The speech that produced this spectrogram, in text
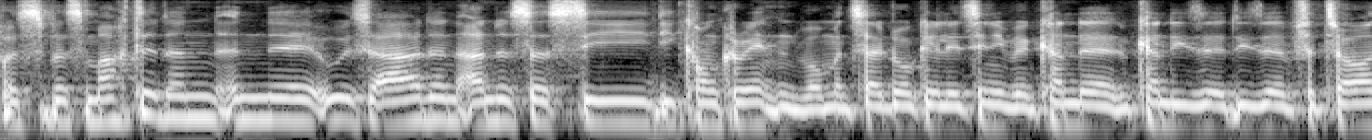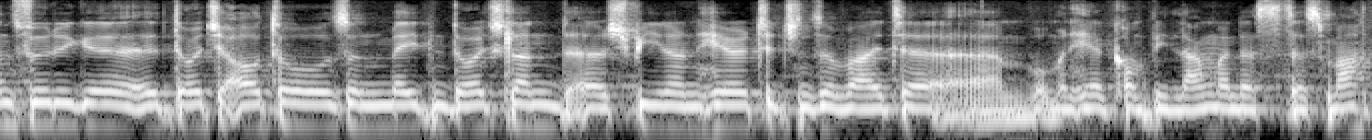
Was, was macht er dann in den USA dann anders als die, die Konkurrenten, wo man sagt, okay, letztendlich kann, der, kann diese, diese vertrauenswürdige deutsche Autos und Made in Deutschland äh, spielen, Heritage und so weiter, ähm, wo man herkommt, wie lange man das, das macht.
